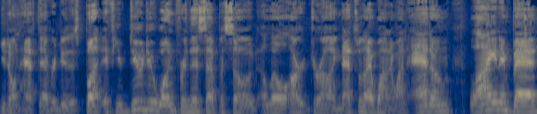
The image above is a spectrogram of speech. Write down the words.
you don't have to ever do this. But if you do do one for this episode, a little art drawing, that's what I want. I want Adam lying in bed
